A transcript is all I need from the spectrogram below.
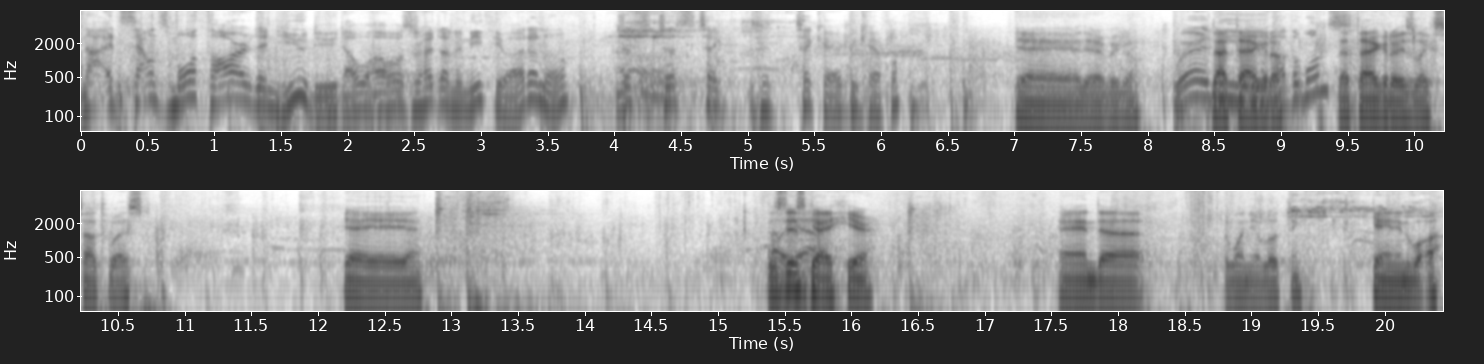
Nah, it sounds more Thar than you, dude. I, I was right underneath you. I don't know. Just just take take care. Be careful. Yeah, yeah, yeah, there we go. Where are That the aggro. other ones? That aggro is like southwest. Yeah, yeah, yeah. There's Oh, this yeah. guy here. And uh the one you're looting. Kane in water.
